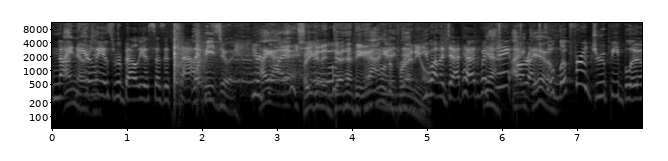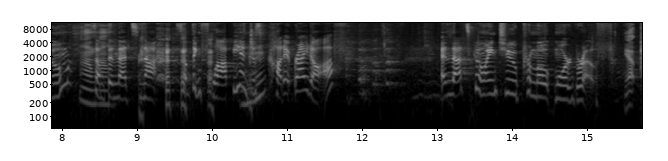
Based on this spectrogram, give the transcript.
not I know nearly that. as rebellious as it sounds. Let me do it. You're I got going it. Are you going to deadhead the Yeah, annual or the perennial? You want a deadhead with Yeah, me? I All right. do. So look for a droopy bloom, well. something that's not something floppy, and Mm-hmm. just cut it right off. And that's going to promote more growth. Yep.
